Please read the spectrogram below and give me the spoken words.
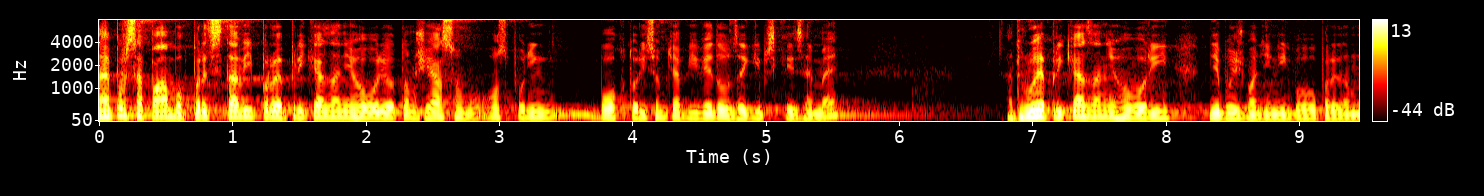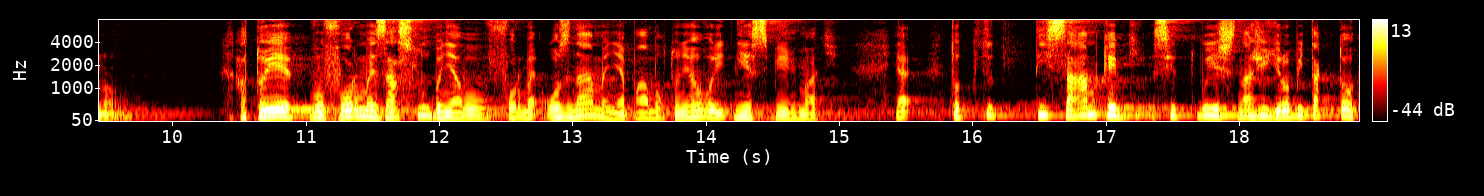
Najprv sa Pán Boh predstaví, prvé prikázanie hovorí o tom, že ja som hospodín Boh, ktorý som ťa vyviedol z egyptskej zeme. A druhé prikázanie hovorí, nebudeš mať iných bohov predo mnou. A to je vo forme zaslúbenia, vo forme oznámenia. Pán Boh to nehovorí, nesmieš mať. Ja, to, ty, ty sám, keď si budeš snažiť robiť, tak to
